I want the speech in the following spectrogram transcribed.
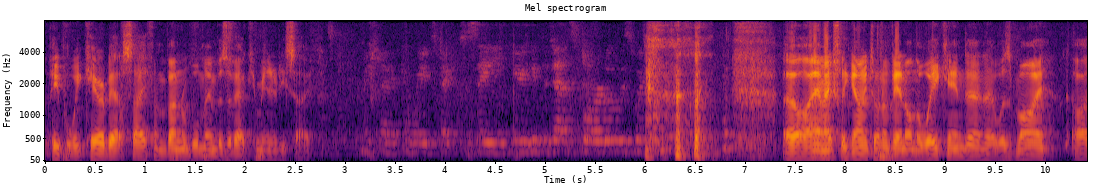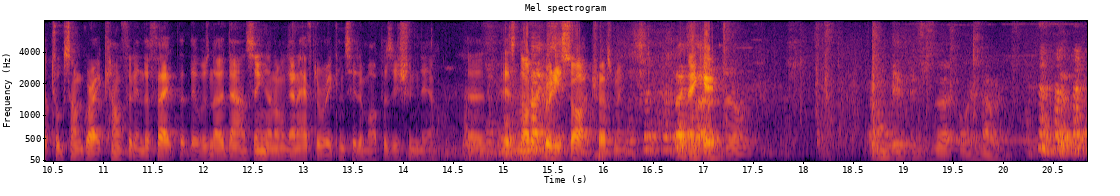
people we care about safe and vulnerable members of our community safe. Commissioner, can we expect to see you hit the dance floor at all this weekend? Uh, I am actually going to an event on the weekend and it was my, I took some great comfort in the fact that there was no dancing and I'm going to have to reconsider my position now. Uh, It's not a pretty sight, trust me. Thanks, Thank you. Darryl. We'll get pictures of that for you, no.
